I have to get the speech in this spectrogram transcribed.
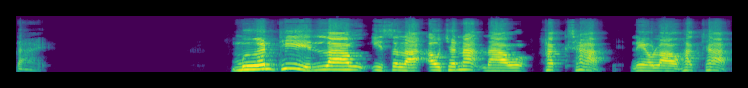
ใต้ เหมือนที่ลาวอิสระเอาชนะลาวฮักชาติ แนวลาวฮักชาติ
